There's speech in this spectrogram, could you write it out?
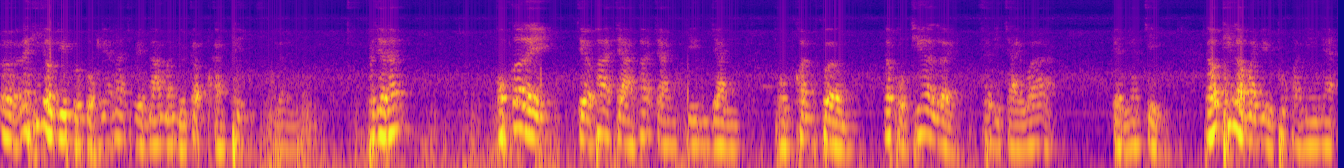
เออและที่เรายืนบนบกเนี่ยน่าจะเป็นน้ำมันเหมือนกับการพลิกเลยเพราะฉะนั้น ผมก็เลยเจอพระอาจารย์พระอาจารย์ยืนยัน ผมคอนเฟิร์มแล้วผมเชื่อเลยสนิทใจว่าเป็นนั่นจริง แล้วที่เรามาอยู่ทุกวันนี้เนี่ย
